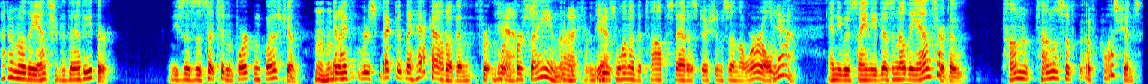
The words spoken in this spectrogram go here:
I don't know the answer to that either. And he says, It's such an important question. Mm-hmm. And I respected the heck out of him for, for, Yeah. for saying that. Right. He Yeah. was one of the top statisticians in the world. Yeah. And he was saying he doesn't know the answer to ton, tons of, of questions.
